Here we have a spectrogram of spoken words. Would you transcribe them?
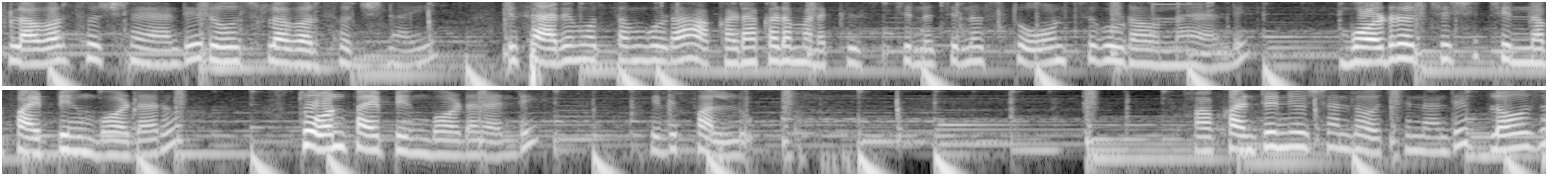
ఫ్లవర్స్ వచ్చినాయండి రోజ్ ఫ్లవర్స్ వచ్చినాయి. ఈ శారీ మొత్తం కూడా అక్కడక్కడ మనకి చిన్న చిన్న స్టోన్స్ కూడా ఉన్నాయండి. బార్డర్ వచ్చేసి చిన్న piping border stone piping border అండి. ఇది పళ్ళు. కంటిన్యూషన్లో వచ్చిందండి. బ్లౌజ్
